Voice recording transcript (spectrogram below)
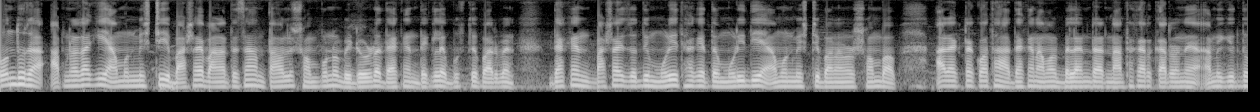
বন্ধুরা, আপনারা কি এমন মিষ্টি বাসায় বানাতে চান? তাহলে সম্পূর্ণ ভিডিওটা দেখেন, দেখলে বুঝতে পারবেন। দেখেন, বাসায় যদি মুড়ি থাকে, তো মুড়ি দিয়ে এমন মিষ্টি বানানো সম্ভব। আর একটা কথা, দেখেন আমার ব্লেন্ডার না থাকার কারণে আমি কিন্তু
